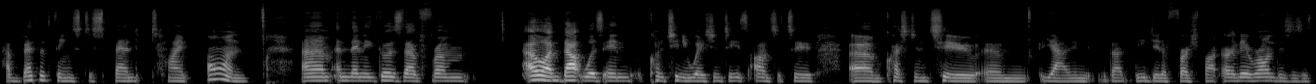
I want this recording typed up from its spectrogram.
have better things to spend time on. Um, and then it goes that from Oh, and that was in continuation to his answer to um, question two. Um, yeah, that he did a first part earlier on. This is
